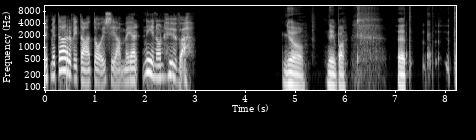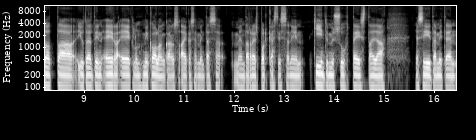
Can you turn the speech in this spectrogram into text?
että me tarvitaan toisiamme ja niin on hyvä. Joo, niinpä. Et, tota, juteltiin Eira Eklund Mikolan kanssa aikaisemmin tässä Mentareis-podcastissa niin kiintymyssuhteista ja, ja siitä, miten,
